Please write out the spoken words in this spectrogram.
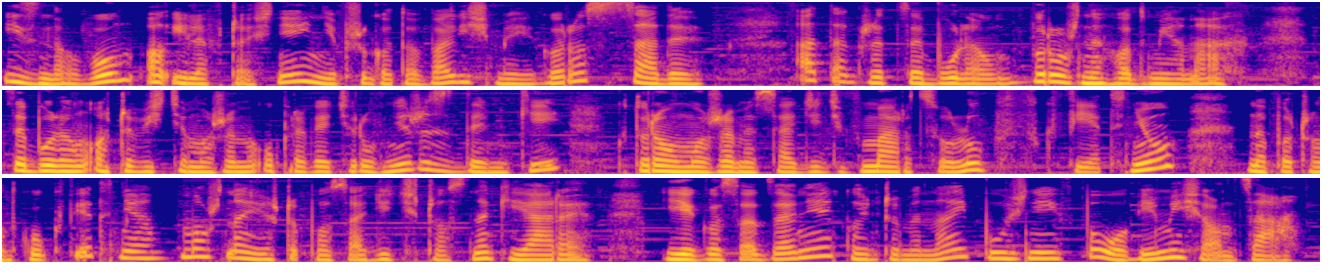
I znowu, o ile wcześniej nie przygotowaliśmy jego rozsady, a także cebulę w różnych odmianach. Cebulę oczywiście możemy uprawiać również z dymki, którą możemy sadzić w marcu lub w kwietniu. Na początku kwietnia można jeszcze posadzić czosnek jary. Jego sadzenie kończymy najpóźniej w połowie miesiąca.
